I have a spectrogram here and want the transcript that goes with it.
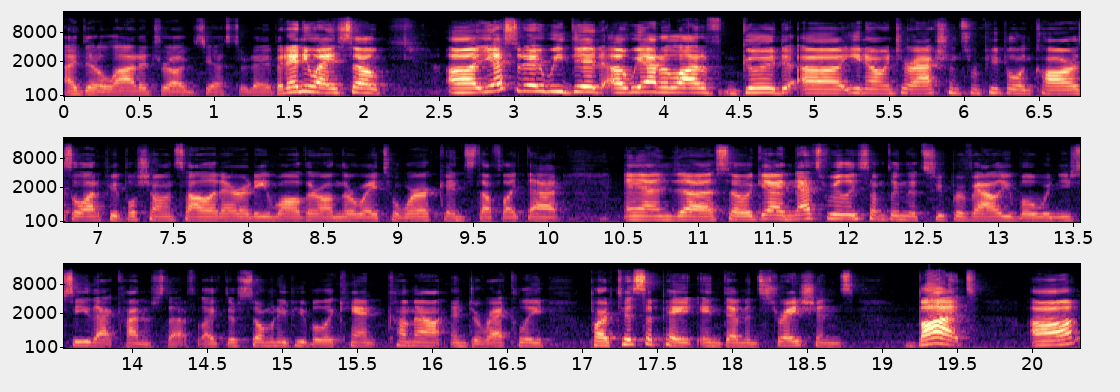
I did a lot of drugs yesterday. But anyway, so uh, yesterday we did, uh, we had a lot of good, uh, you know, interactions from people in cars. A lot of people showing solidarity while they're on their way to work and stuff like that. And uh, so again, that's really something that's super valuable when you see that kind of stuff. Like there's so many people that can't come out and directly participate in demonstrations, but um,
